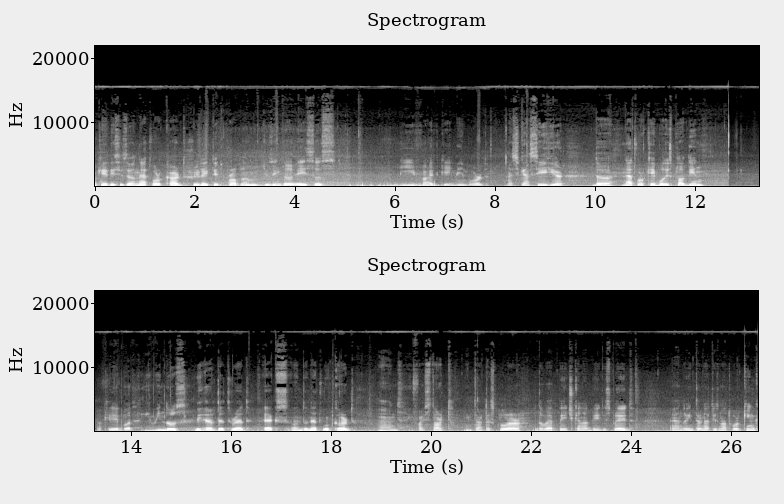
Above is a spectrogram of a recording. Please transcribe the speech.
Okay, this is a network card related problem using the Asus P5K mainboard. As you can see here, the network cable is plugged in. Okay, but in Windows we have that red X on the network card and if I start Internet Explorer the web page cannot be displayed and the internet is not working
